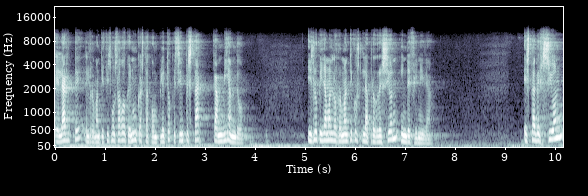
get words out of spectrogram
el arte, el romanticismo es algo que nunca está completo, que siempre está cambiando. Y es lo que llaman los románticos la progresión indefinida. Esta versión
